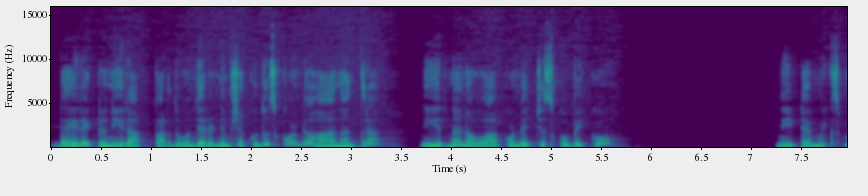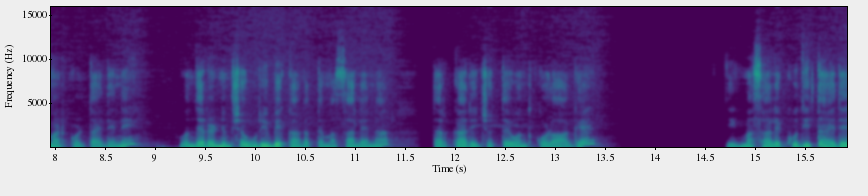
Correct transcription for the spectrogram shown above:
ಡೈರೆಕ್ಟ್ ನೀರು ಹಾಕ್ಬಾರ್ದು, ಒಂದೆರಡು ನಿಮಿಷ ಕುದಿಸ್ಕೊಂಡು ಆ ನಂತರ ನೀರನ್ನ ನಾವು ಹಾಕ್ಕೊಂಡು ಹೆಚ್ಚಿಸ್ಕೋಬೇಕು. ನೀಟಾಗಿ ಮಿಕ್ಸ್ ಮಾಡ್ಕೊಳ್ತಾ ಇದ್ದೀನಿ. ಒಂದೆರಡು ನಿಮಿಷ ಉರಿಬೇಕಾಗತ್ತೆ ಮಸಾಲೆನ. ತರಕಾರಿ ಜೊತೆ ಹೊಂದ್ಕೊಳ್ಳೋ ಹಾಗೆ. ಈಗ ಮಸಾಲೆ ಕುದೀತಾ ಇದೆ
